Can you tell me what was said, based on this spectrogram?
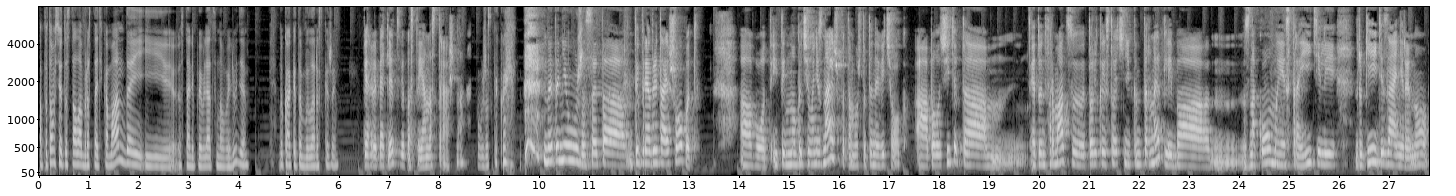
А потом все это стало обрастать командой, и стали появляться новые люди. Ну как это было, расскажи. Первые пять лет тебе постоянно страшно. Ужас какой. Но это не ужас, это ты приобретаешь опыт, а, вот, и ты много чего не знаешь, потому что ты новичок. А получить это, эту информацию только источник интернет, либо знакомые, строители, другие дизайнеры. Но,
